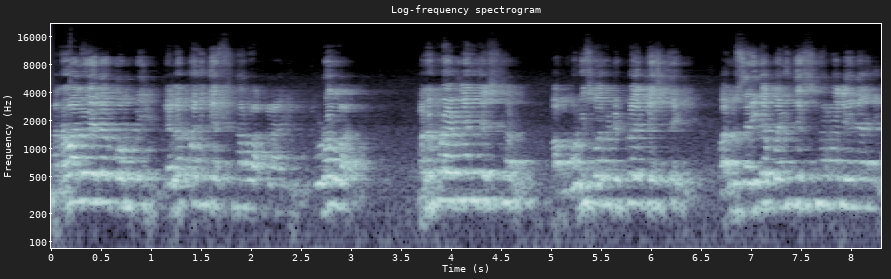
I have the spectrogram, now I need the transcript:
మన వాళ్ళు ఎలా పంపి ఎలా పని చేస్తున్నారో అక్కడ చూడాలి చూడాలా? మనం కూడా అట్లా చేస్తున్నారు. మా పోలీస్ వాళ్ళు డిప్లాయ్ చేస్తే వాళ్ళు సరిగా పని చేస్తున్నారా లేదా అని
